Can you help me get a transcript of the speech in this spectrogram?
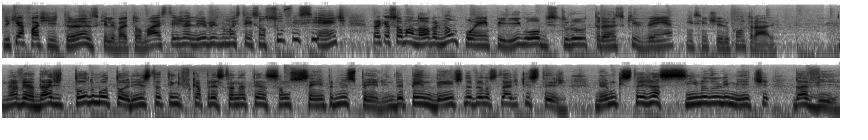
de que a faixa de trânsito que ele vai tomar esteja livre de uma extensão suficiente para que a sua manobra não ponha em perigo ou obstrua o trânsito que venha em sentido contrário. Na verdade, todo motorista tem que ficar prestando atenção sempre no espelho, independente da velocidade que esteja, mesmo que esteja acima do limite da via.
